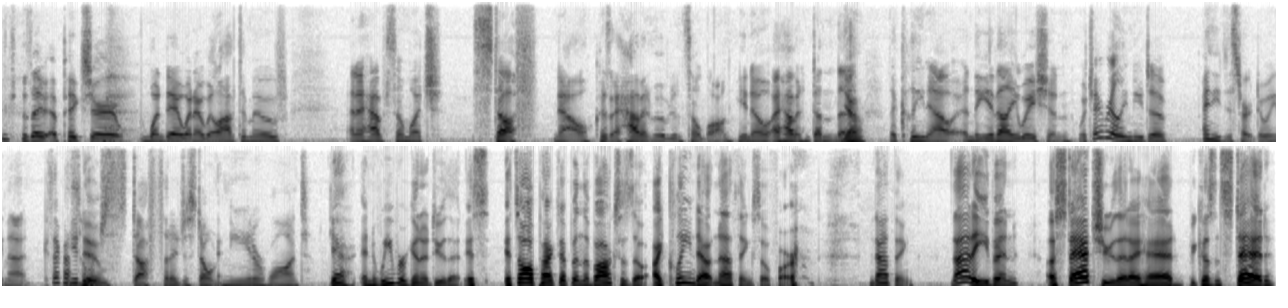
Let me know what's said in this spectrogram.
Because I, I picture one day when I will have to move, and I have so much stuff now because I haven't moved in so long. You know, I haven't done the Yeah. the clean out and the evaluation, which I really need to. I need to start doing that because I've got You so do. much stuff that I just don't need or want. yeah and we were gonna do that it's it's all packed up in the boxes though i cleaned out nothing so far nothing not even a statue that i had because instead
